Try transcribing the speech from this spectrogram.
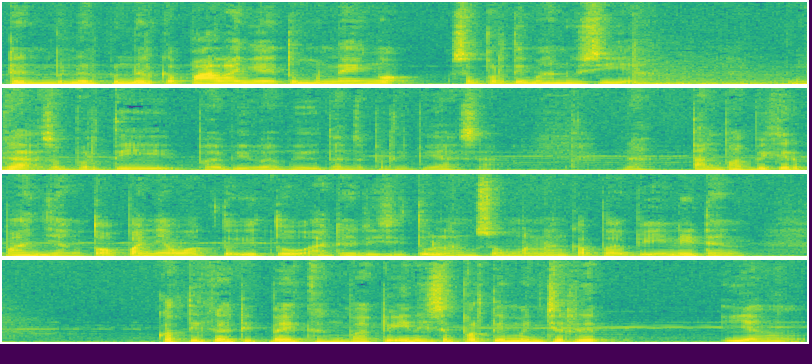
dan benar-benar kepalanya itu menengok seperti manusia, nggak seperti babi-babi hutan seperti biasa. Nah, tanpa pikir panjang, topan yang waktu itu ada di situ langsung menangkap babi ini dan ketika dipegang babi ini seperti menjerit yang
